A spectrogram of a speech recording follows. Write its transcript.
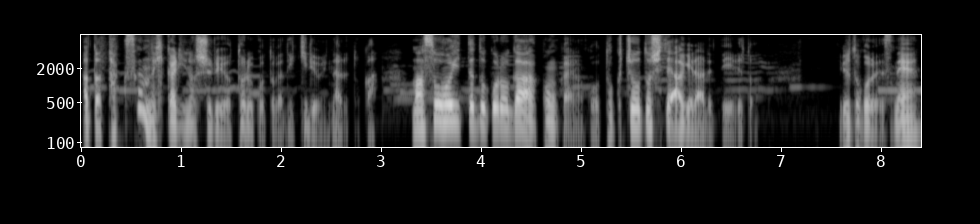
あとはたくさんの光の種類を取ることができるようになるとか、まあそういったところが今回のこう特徴として挙げられているというところですね。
